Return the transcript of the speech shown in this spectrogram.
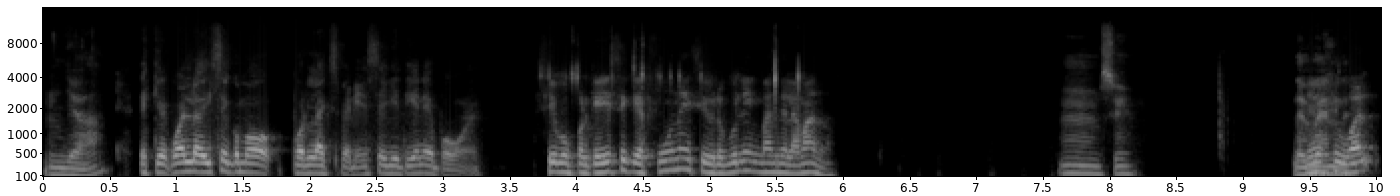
Ya. Es que cual lo dice como por la experiencia que tiene, pues. Sí, pues porque dice que Funa y ciberbullying van de la mano. Mm, sí. Eso igual,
